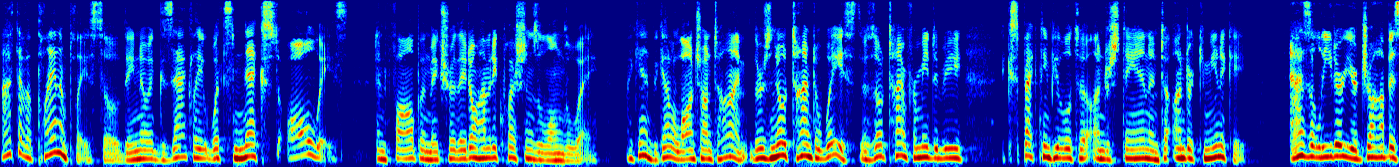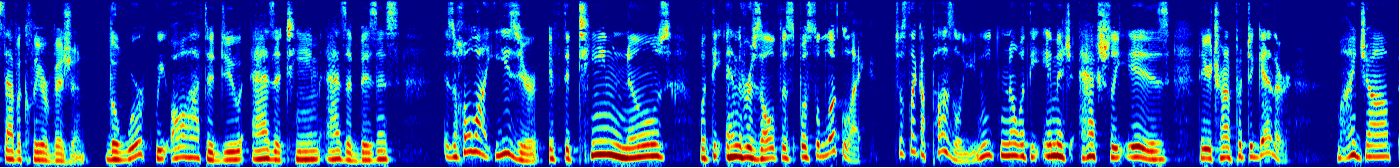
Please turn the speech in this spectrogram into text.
I have to have a plan in place so they know exactly what's next always and follow up and make sure they don't have any questions along the way. Again, we got to launch on time. There's no time to waste. There's no time for me to be expecting people to understand and to under communicate. As a leader, your job is to have a clear vision. The work we all have to do as a team, as a business, is a whole lot easier if the team knows what the end result is supposed to look like. Just like a puzzle, you need to know what the image actually is that you're trying to put together. My job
